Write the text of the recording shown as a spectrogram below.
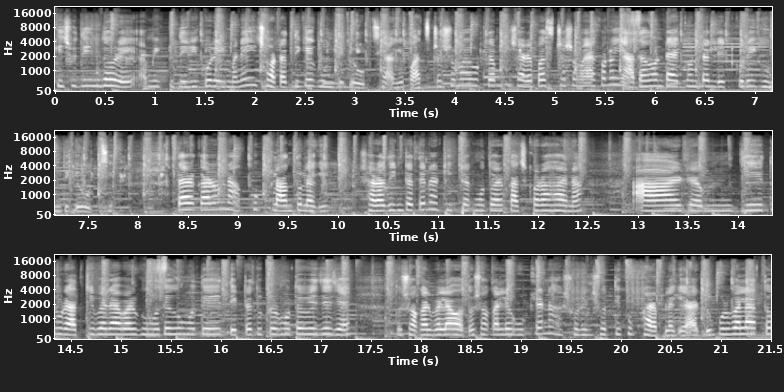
কিছুদিন ধরে আমি একটু দেরি করেই মানে এই ছটার দিকে ঘুম থেকে উঠছি। আগে পাঁচটার সময় উঠতাম কি সাড়ে পাঁচটার সময়। এখন ওই আধা ঘণ্টা, এক ঘণ্টা লেট করেই ঘুম থেকে উঠছি। তার কারণ না খুব ক্লান্ত লাগে। সারাদিনটাতে না ঠিকঠাক মতো আর কাজ করা হয় না। আর যেহেতু রাত্রিবেলা আবার ঘুমোতে ঘুমোতে দেড়টা দুটোর মতো বেজে যায়, তো সকালবেলা অত সকালে উঠলে না শরীর সত্যি খুব খারাপ লাগে। আর দুপুরবেলা তো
